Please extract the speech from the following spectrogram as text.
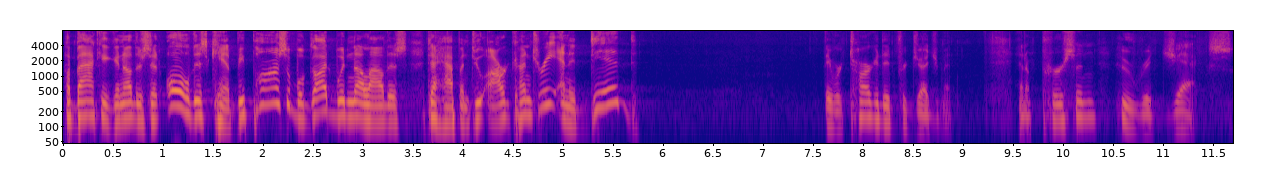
Habakkuk and others said, Oh, this can't be possible. God wouldn't allow this to happen to our country, and it did. They were targeted for judgment. And a person who rejects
